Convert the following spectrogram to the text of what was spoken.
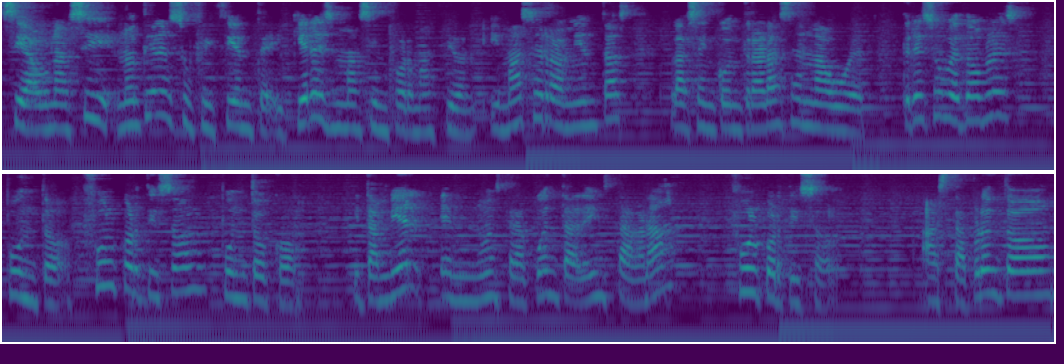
Si aún así no tienes suficiente y quieres más información y más herramientas, las encontrarás en la web www.fullcortisol.com y también en nuestra cuenta de Instagram fullcortisol. ¡Hasta pronto!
